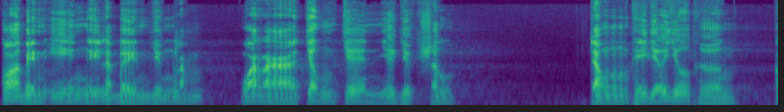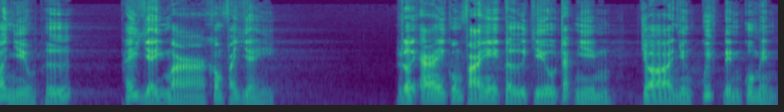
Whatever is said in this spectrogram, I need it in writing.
Có bền yên nghĩ là bền vững lắm, quá ra trông trên như vực sâu. Trong thế giới vô thường có nhiều thứ, thấy vậy mà không phải vậy. Rồi ai cũng phải tự chịu trách nhiệm cho những quyết định của mình.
